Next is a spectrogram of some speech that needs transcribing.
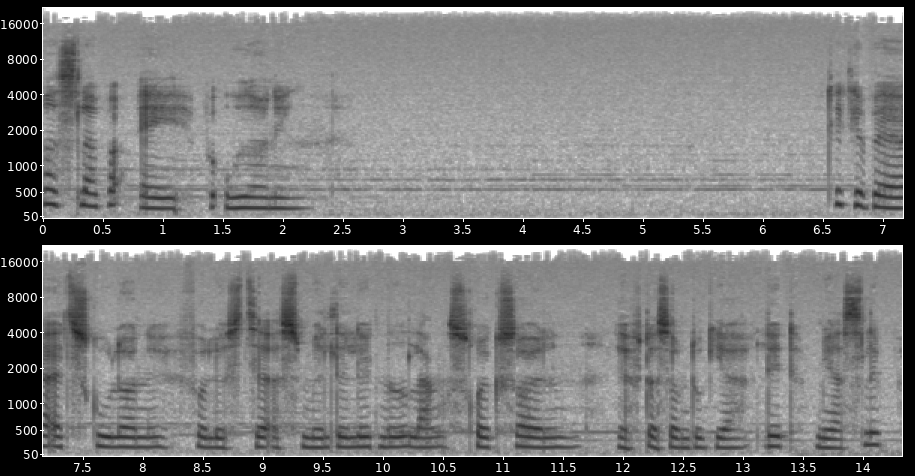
og slapper af på udåndingen. Det kan være, at skuldrene får lyst til at smelte lidt ned langs rygsøjlen, eftersom du giver lidt mere slip.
